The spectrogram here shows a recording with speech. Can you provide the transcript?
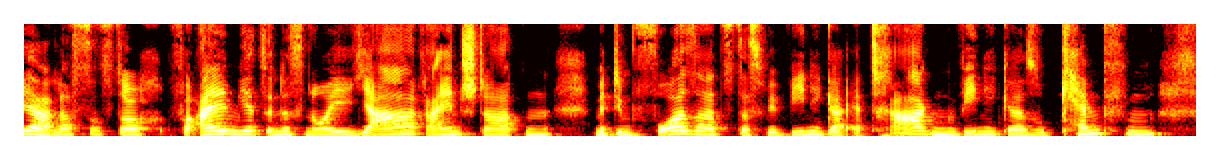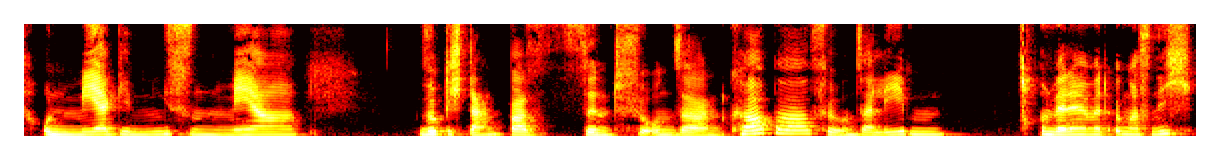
ja, lasst uns doch vor allem jetzt in das neue Jahr reinstarten mit dem Vorsatz, dass wir weniger ertragen, weniger so kämpfen und mehr genießen, mehr wirklich dankbar sind für unseren Körper, für unser Leben. Und wenn wir mit irgendwas nicht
